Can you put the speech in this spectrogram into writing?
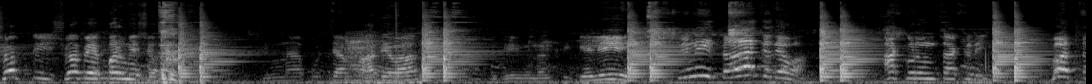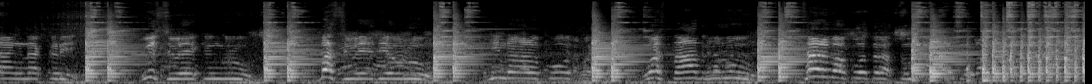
शोक्ती शोभे परमेश्वर. सिन्नापूरच्या महादेवा तुझी विनंती केली. तिने तळाच देवा. आकडून ताकडी. बतांग नाकडी. विसवे किंगरू. बसवे देवरू हिनाळ पोत वस्ताद गुरु सर्व पोत्र तुमच्या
